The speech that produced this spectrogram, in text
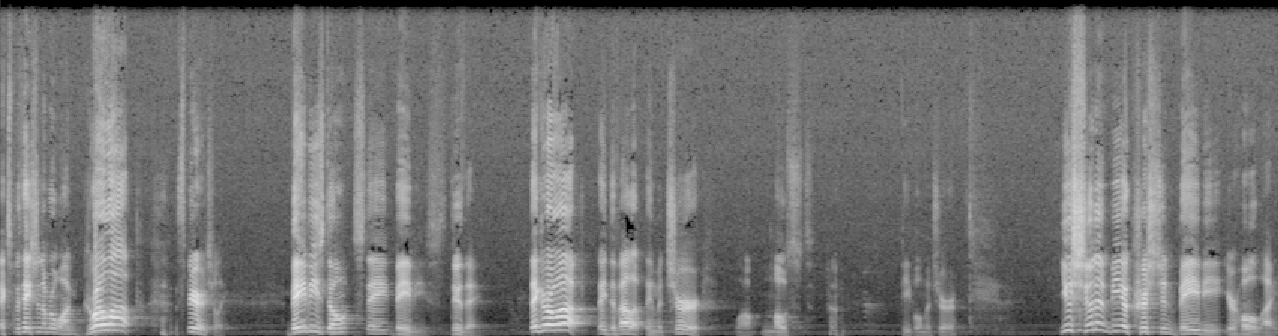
Expectation number one grow up. spiritually. Babies don't stay babies, do they? They grow up, they develop, they mature. Well, most people mature. You shouldn't be a Christian baby your whole life.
